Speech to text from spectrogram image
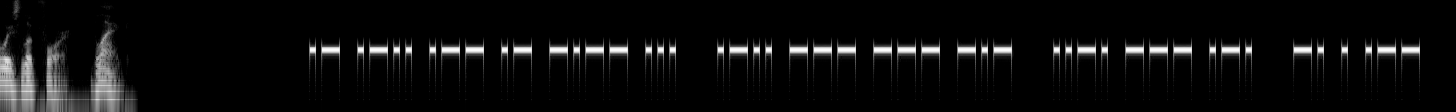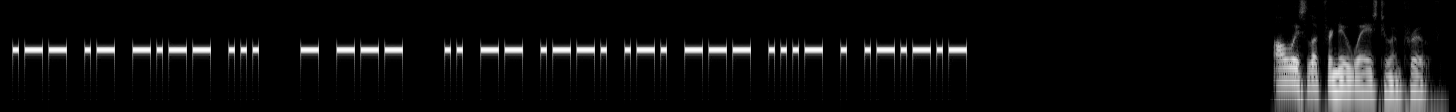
Always look for, blank. Always look for new ways to improve.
